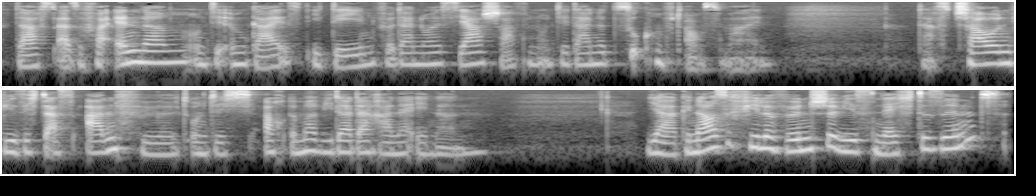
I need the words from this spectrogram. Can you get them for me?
Du darfst also verändern und dir im Geist Ideen für dein neues Jahr schaffen und dir deine Zukunft ausmalen. Du darfst schauen, wie sich das anfühlt und dich auch immer wieder daran erinnern. Ja, genauso viele Wünsche, wie es Nächte sind.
